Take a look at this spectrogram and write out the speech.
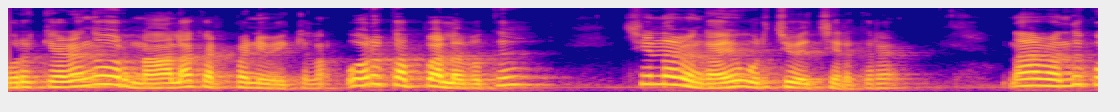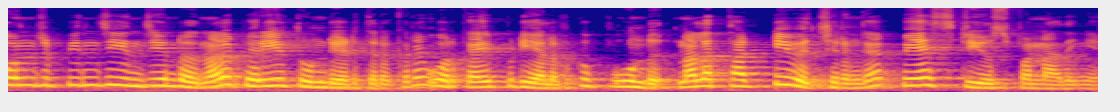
ஒரு கிழங்கு ஒரு நாளாக கட் பண்ணி வைக்கலாம். ஒரு கப் அளவுக்கு சின்ன வெங்காயம் உரித்து வச்சுருக்கிறேன். நான் வந்து கொஞ்சம் பிஞ்சு இஞ்சின்றதுனால பெரிய துண்டு எடுத்துருக்கிறேன். ஒரு கைப்பிடி அளவுக்கு பூண்டு நல்லா தட்டி வச்சுருங்க. பேஸ்ட் யூஸ் பண்ணாதீங்க.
